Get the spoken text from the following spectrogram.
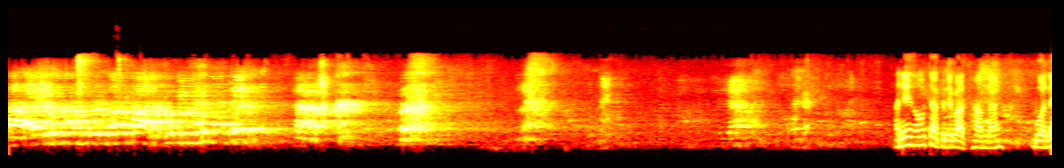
อะไรเรื่องทำเรื่องร้อยบาททุกปีเรื่องขึ้น อันนี้เขาจะปฏิบัติธรรมนะ บวชใน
